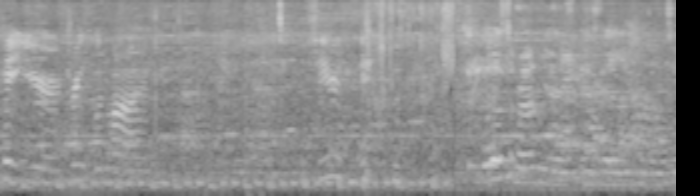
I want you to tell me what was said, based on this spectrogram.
hit your drink with mine. Cheers. What else around here is, is there you can go to?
